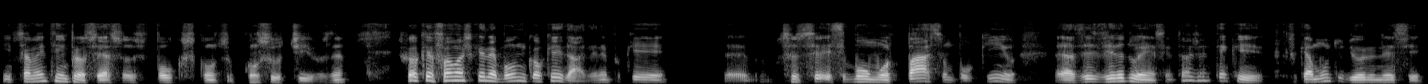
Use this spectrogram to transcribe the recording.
principalmente em processos poucos construtivos. Né? De qualquer forma, acho que ele é bom em qualquer idade, né? porque é, se esse bom humor passa um pouquinho, é, às vezes vira doença. Então a gente tem que ficar muito de olho nesse,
